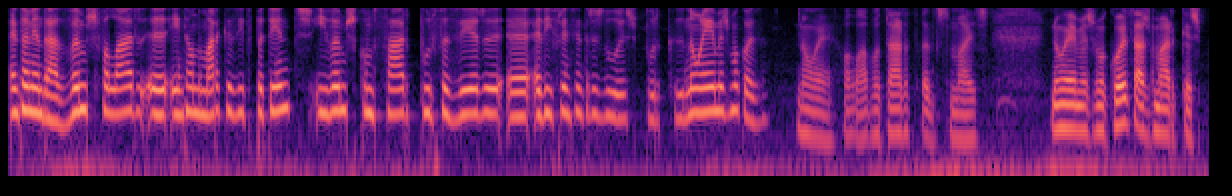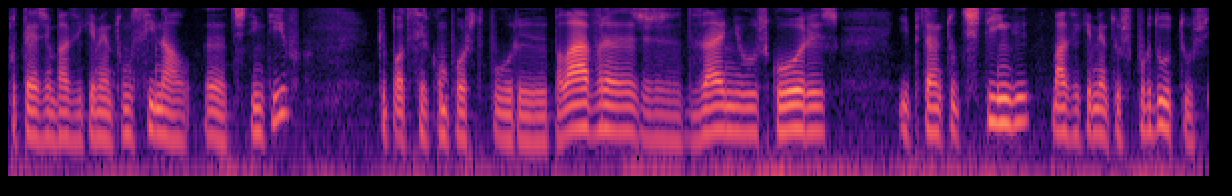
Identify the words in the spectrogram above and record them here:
António Andrade, vamos falar então de marcas e de patentes e vamos começar por fazer a diferença entre as duas, porque não é a mesma coisa. Não é. Olá, boa tarde. Antes de mais, não é a mesma coisa. As marcas protegem basicamente um sinal uh, distintivo que pode ser composto por uh, palavras, desenhos, cores e, portanto, distingue basicamente os produtos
